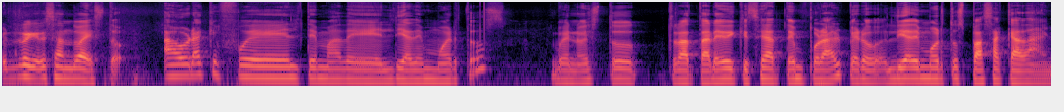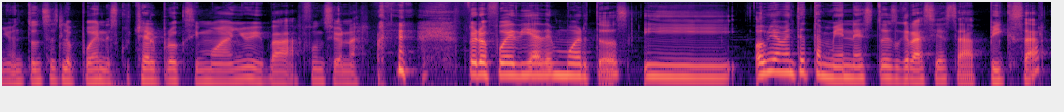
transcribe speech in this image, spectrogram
regresando a esto, ahora que fue el tema del Día de Muertos, bueno, esto trataré de que sea temporal, pero el Día de Muertos pasa cada año, entonces lo pueden escuchar el próximo año y va a funcionar. pero fue Día de Muertos y obviamente también esto es gracias a Pixar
